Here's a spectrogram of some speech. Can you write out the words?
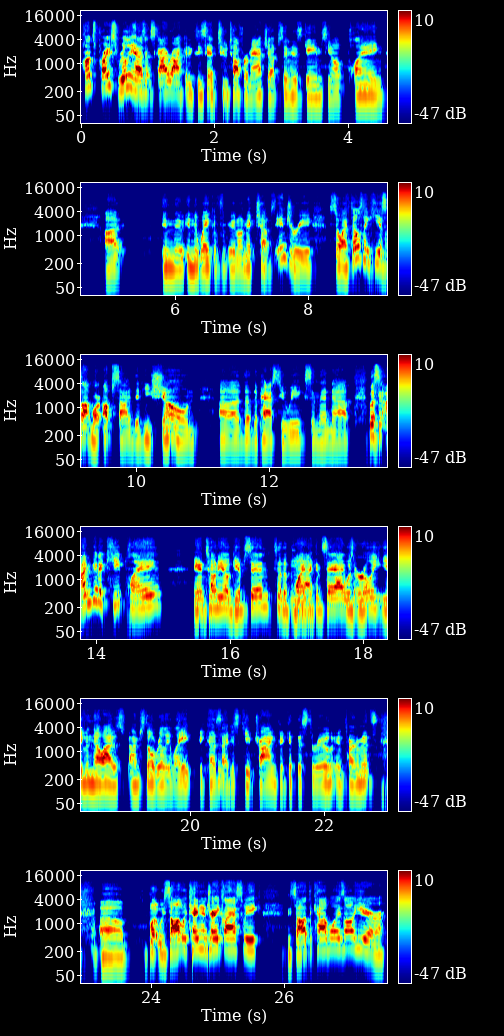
Hunt's price really hasn't skyrocketed because he's had two tougher matchups in his games, you know, playing uh, in the in the wake of you know Nick Chubb's injury. So I still think he has a lot more upside than he's shown uh, the the past two weeks. And then uh, listen, I'm gonna keep playing Antonio Gibson to the point mm. I can say I was early, even though I was I'm still really late because I just keep trying to get this through in tournaments. Um, but we saw it with Kenyan Drake last week. We saw it the Cowboys all year.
